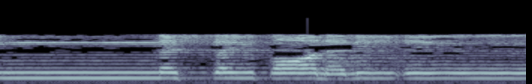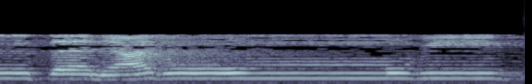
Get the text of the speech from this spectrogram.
إن الشيطان للإنسان عدو مبين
